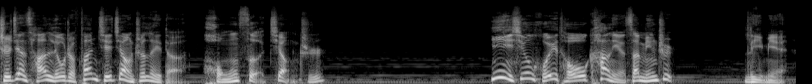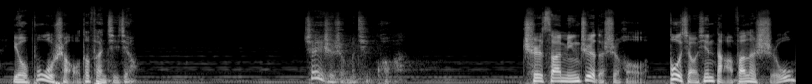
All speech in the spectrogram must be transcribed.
只见残留着番茄酱之类的红色酱汁。一星回头看了眼三明治，里面有不少的番茄酱。这是什么情况啊？吃三明治的时候不小心打翻了食物，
